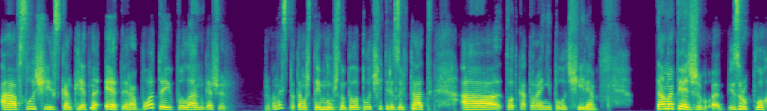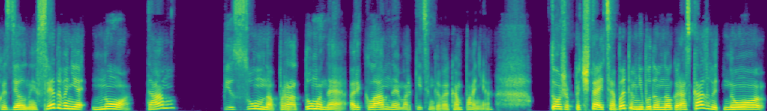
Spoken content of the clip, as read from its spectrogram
А в случае с конкретно этой работой была ангажированность, потому что им нужно было получить результат, а, тот, который они получили. Там, опять же, без рук плохо сделанное исследование, но там безумно продуманная рекламная маркетинговая кампания. Тоже почитайте об этом, не буду много рассказывать, но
